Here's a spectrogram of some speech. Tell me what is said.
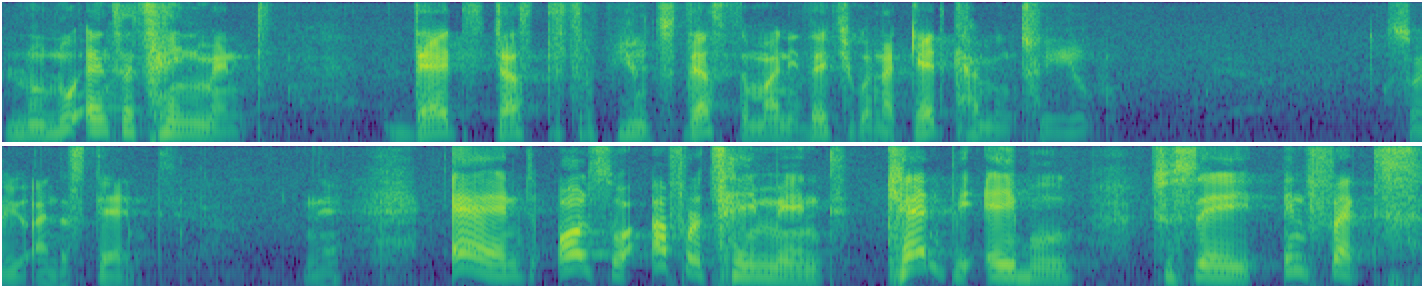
Lulu Entertainment, that just distributes. That's the money that you're gonna get coming to you. So you understand. And also, Afrotainment can be able to say, in fact,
